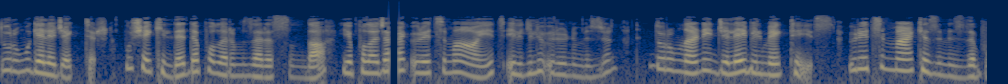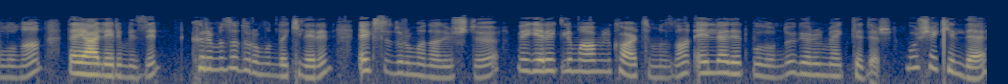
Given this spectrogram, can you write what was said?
durumu gelecektir. Bu şekilde depolarımız arasında yapılacak üretime ait ilgili ürünümüzün durumlarını inceleyebilmekteyiz. Üretim merkezimizde bulunan değerlerimizin kırmızı durumundakilerin eksi durumuna düştüğü ve gerekli mamul kartımızdan 50 adet bulunduğu görülmektedir. Bu şekilde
